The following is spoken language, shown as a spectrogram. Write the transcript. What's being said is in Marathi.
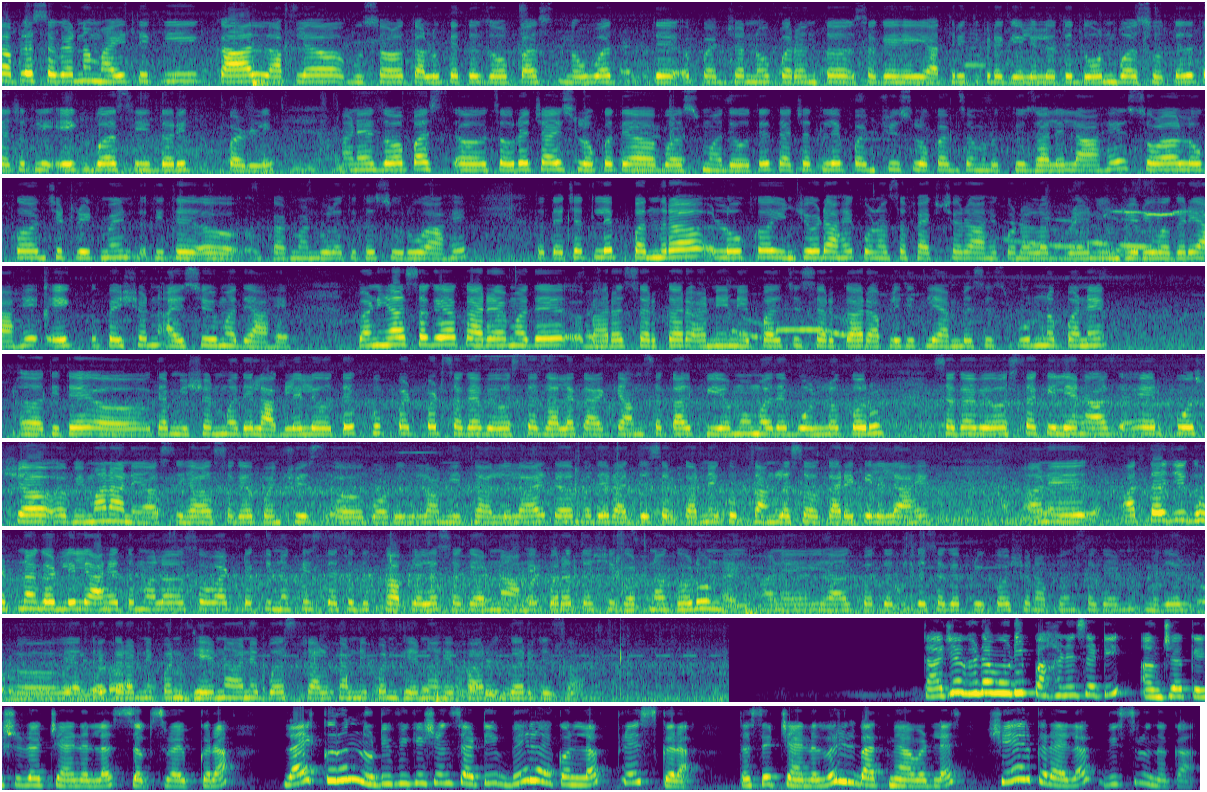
आपल्या सगळ्यांना माहिती आहे की काल आपल्या भुसावळ तालुक्यात जवळपास नव्वद ते पंच्याण्णवपर्यंत सगळे हे यात्री तिकडे गेलेले होते. दोन बस होते तर त्याच्यातली एक बस ही दरीत पडली. आणि जवळपास चौवेचाळीस लोक त्या बसमध्ये होते. त्याच्यातले पंचवीस लोकांचा मृत्यू झालेला आहे. सोळा लोकांची ट्रीटमेंट तिथे काठमांडूला तिथं सुरू आहे. तर त्याच्यातले पंधरा लोक इंज्युअर्ड आहे कोणाचं फ्रॅक्चर आहे कोणाला ब्रेन इंजुरी वगैरे आहे. एक पेशंट आय सी यूमध्ये आहे. पण ह्या सगळ्या कार्यामध्ये भारत सरकार आणि नेपाळचे सरकार आपली तिथली ॲम्बेसीज पूर्णपणे तिथे त्या मिशनमध्ये लागलेले होते. खूप पटपट सगळ्या व्यवस्था झाल्या. काय की आमचं काल पी एम ओमध्ये बोलणं करून सगळ्या व्यवस्था केली आणि आज एअरफोर्सच्या विमानाने आज ह्या सगळ्या पंचवीस बॉडीला आम्ही इथे आलेलो आहे. त्यामध्ये राज्य सरकारने खूप चांगलं सहकार्य केलेलं आहे. आणि आता जी घटना घडलेली आहे तर मला असं वाटतं की नक्कीच त्याचं दुःख आपल्याला सगळ्यांना आहे. परत अशी घटना घडू नये आणि ह्या पद्धतीचे सगळे प्रिकॉशन आपण सगळ्यां म्हणजे यात्रेकरांनी पण घेणं आणि बस चालकांनी पण घेणं हे फार गरजेचं आहे. ताज्या घडामोडी पाहण्यासाठी आमच्या केशरा चॅनलला सबस्क्राईब करा लाईक करून नोटिफिकेशनसाठी बेल आयकॉनला प्रेस करा. तसेच चॅनलवरील बातम्या आवडल्यास शेअर करायला विसरू नका.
